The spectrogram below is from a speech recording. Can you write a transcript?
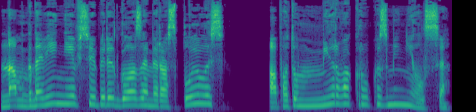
На мгновение все перед глазами расплылось, а потом мир вокруг изменился.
